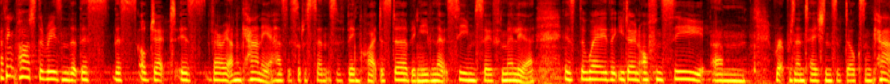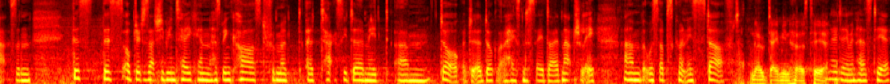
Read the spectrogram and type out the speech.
I think part of the reason that this this object is very uncanny, it has this sort of sense of being quite disturbing, even though it seems so familiar, is the way that you don't often see um, representations of dogs and cats. And this this object has actually been taken, has been cast from a, a taxidermied um, dog, a, a, dog that I hasten to say died naturally, um, but was subsequently stuffed. No Damien Hirst here. No Damien Hirst here.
